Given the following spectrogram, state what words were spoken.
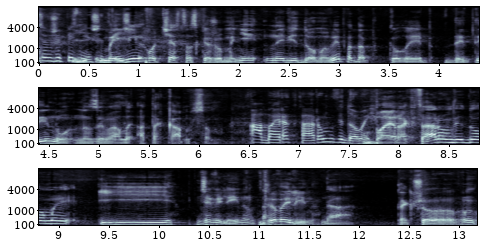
це вже пізніше. Мені, трішки. от чесно скажу, мені невідомий випадок, коли б дитину називали атакамсом. А Байрактаром відомий. Байрактаром відомий і Джавеліном. так. Джавеліном. Да. Так що. ну,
